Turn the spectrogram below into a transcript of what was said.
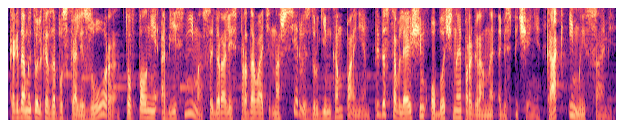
Когда мы только запускали Zuora, то вполне объяснимо собирались продавать наш сервис другим компаниям, предоставляющим облачное программное обеспечение, как и мы сами.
